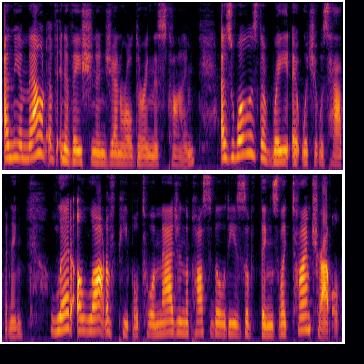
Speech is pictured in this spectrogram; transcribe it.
and the amount of innovation in general during this time, as well as the rate at which it was happening, led a lot of people to imagine the possibilities of things like time travel.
